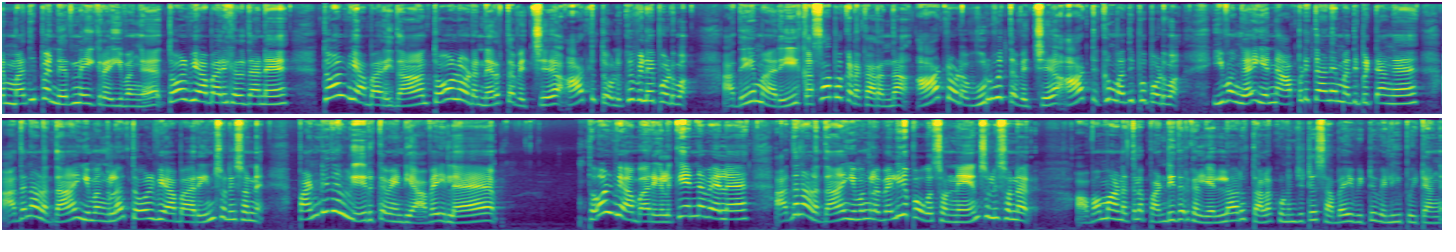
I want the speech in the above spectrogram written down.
என் மதிப்பை நிர்ணயிக்கிற இவங்க தோல் வியாபாரிகள் தானே? தோல் வியாபாரி தான் தோலோட நிறத்தை வச்சு ஆட்டுத்தோலுக்கு விலை போடுவான். அதே மாதிரி கசாப்பு கடைக்காரன் தான் ஆட்டோட உருவத்தை வச்சு ஆட்டுக்கு மதிப்பு போடுவான். இவங்க என்னை அப்படித்தானே மதிப்பிட்டாங்க? அதனால தான் இவங்கள தோல் வியாபாரின்னு சொல்லி சொன்னேன். பண்டிதர்கள் இருக்க வேண்டிய அவையில் தோல் வியாபாரிகளுக்கு என்ன வேலை? அதனால தான் இவங்களை வெளியே போக சொன்னேன்னு சொல்லி சொன்னார். அவமானத்தில் பண்டிதர்கள் எல்லாரும் தலை குனிஞ்சிட்டு சபையை விட்டு வெளியே போயிட்டாங்க.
